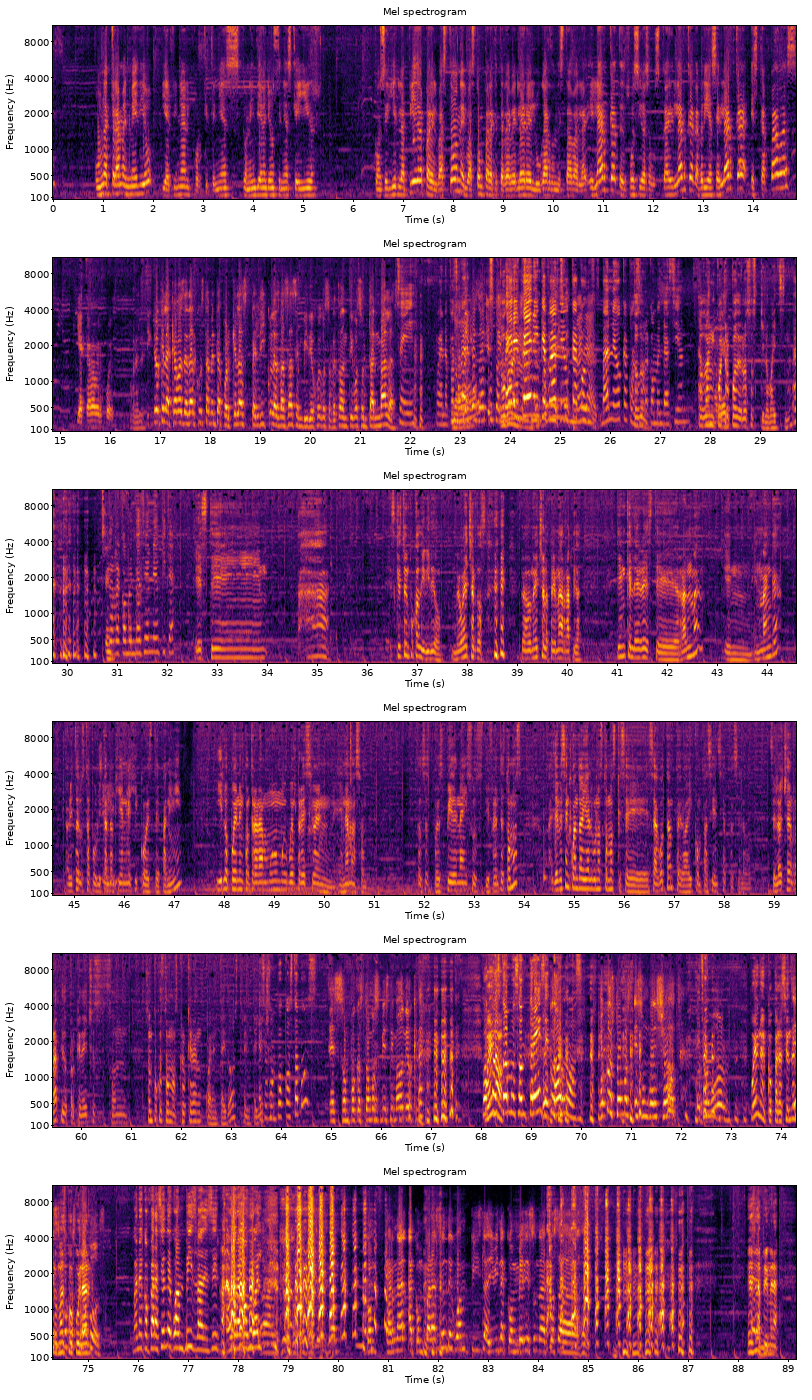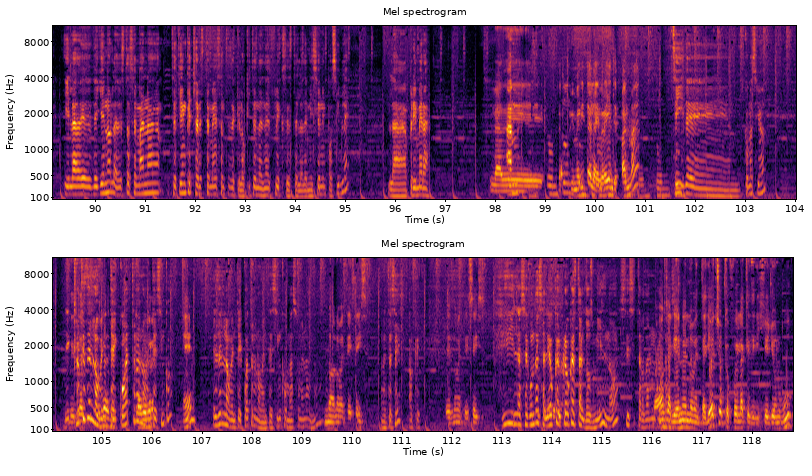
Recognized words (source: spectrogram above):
una trama en medio y al final, porque tenías, con Indiana Jones tenías que ir, conseguir la piedra para el bastón, el bastón para que te revelara el lugar donde estaba el arca, después ibas a buscar el arca, abrías el arca, escapabas y acababa el juego. Órale. Y creo que le acabas de dar justamente a por qué las películas basadas en videojuegos, sobre todo antiguos, son tan malas. Sí, bueno, pues No, a ver. Esperen, en- esperen, que va son con, va Neoca con su Todo- recomendación. Todo en cuatro poderosos kilobytes, ¿no? Tu recomendación, Neoquita. Este. Ah, es que estoy un poco dividido. Me voy a echar dos. Pero me he hecho la primera rápida. Tienen que leer este Ranma en, en manga. Ahorita lo está publicando aquí en México este Panini. Y lo pueden encontrar a muy muy buen precio en, en Amazon. Entonces pues piden ahí sus diferentes tomos. De vez en cuando hay algunos tomos que se, se agotan, pero ahí con paciencia pues se lo, se lo echan rápido porque de hecho son, son pocos tomos, creo que eran 42, 38. ¿Esos son pocos tomos? Esos son pocos tomos, mi estimado. Pocos Bueno. tomos, son 13 Pocos- tomos. Pocos tomos es un one shot, por favor. Bueno, en comparación de Es lo más pocos popular. tomos. Bueno, en comparación de One Piece va a decir, o Dragon Ball. Ay, sí, con- carnal, a comparación de One Piece, la Divina Comedia es una cosa. Es la primera. Y la de, de lleno, la de esta semana, se tienen que echar este mes antes de que lo quiten de Netflix, este, la de Misión Imposible. La primera. La de la primerita, la de Brian de Palma. Sí, de... ¿Cómo se llama? De- De creo la- que es del la de- 94, la de- 95. ¿Eh? Es del 94, 95 más o menos, ¿no? No, 96. 96, ok. Es 96. Y la segunda salió que creo que hasta el 2000, ¿no? Sí, se tardaron un No, salió en el 98, que fue la que dirigió John Woo.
